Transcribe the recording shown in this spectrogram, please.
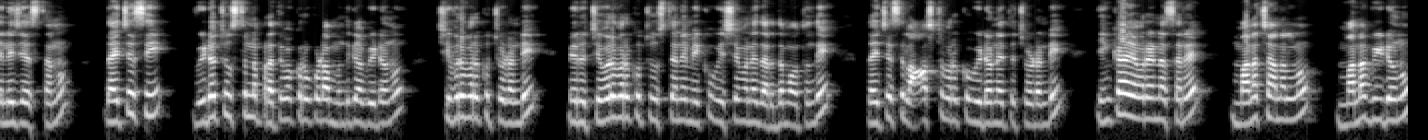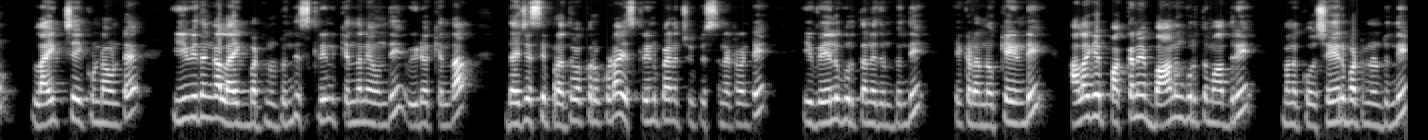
తెలియజేస్తాను. దయచేసి వీడియో చూస్తున్న ప్రతి ఒక్కరు కూడా ముందుగా వీడియోను చివరి వరకు చూడండి. మీరు చివరి వరకు చూస్తేనే మీకు విషయం అనేది అర్థమవుతుంది. దయచేసి లాస్ట్ వరకు వీడియోని అయితే చూడండి. ఇంకా ఎవరైనా సరే మన ఛానల్ను మన వీడియోను లైక్ చేయకుండా ఉంటే ఈ విధంగా లైక్ బటన్ ఉంటుంది. స్క్రీన్ కిందనే ఉంది వీడియో కింద. దయచేసి ప్రతి ఒక్కరు కూడా ఈ స్క్రీన్ పైన చూపిస్తున్నటువంటి ఈ వేలు గుర్తు అనేది ఉంటుంది. ఇక్కడ నొక్కేయండి. అలాగే పక్కనే బాణం గుర్తు మాదిరి మనకు షేర్ బటన్ ఉంటుంది.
